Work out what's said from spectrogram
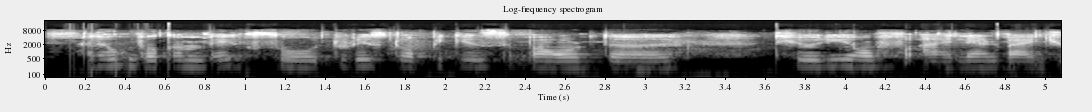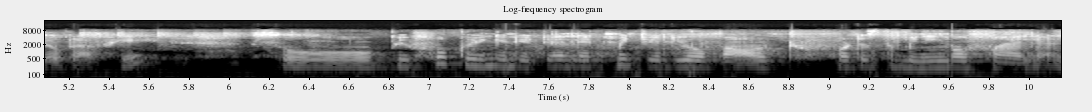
Hello, welcome back. So today's topic is about the theory of island biogeography. So before going in detail, let me tell you about what is the meaning of island.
